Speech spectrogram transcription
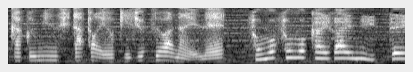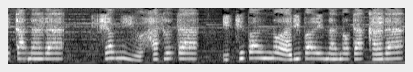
確認したという記述はないね。そもそも海外に行っていたなら、記者に言うはずだ。一番のアリバイなのだから、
